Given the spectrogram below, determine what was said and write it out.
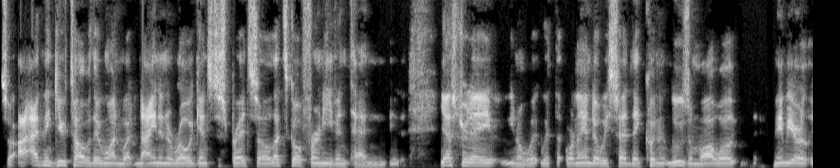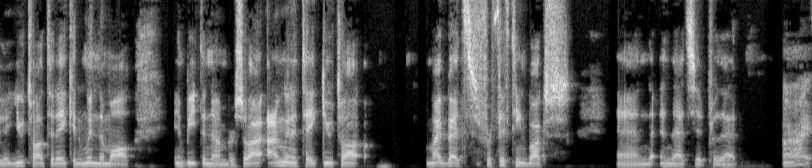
So I, I, think Utah they won what nine in a row against the spread. So let's go for an even ten. Yesterday, you know, with, with Orlando, we said they couldn't lose them all. Well, maybe Utah today can win them all and beat the number. So I, I'm going to take Utah. My bets for fifteen bucks, and and that's it for that. All right.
